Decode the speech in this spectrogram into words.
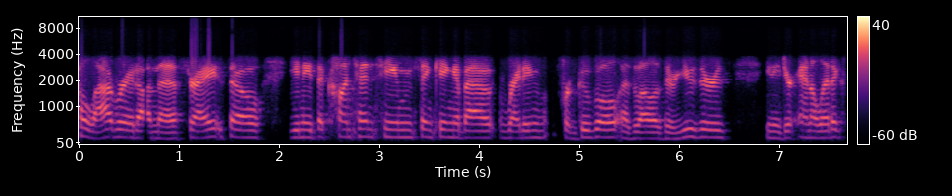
collaborate on this, right? So you need the content team thinking about writing for Google as well as their users. You need your analytics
